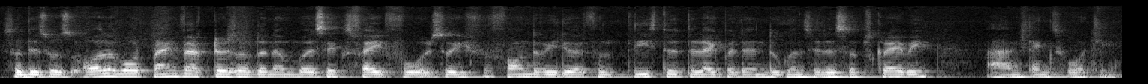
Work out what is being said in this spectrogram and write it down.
So this was all about prime factors of the number 654 so if you found the video helpful please do the like button. Do consider subscribing and thanks for watching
